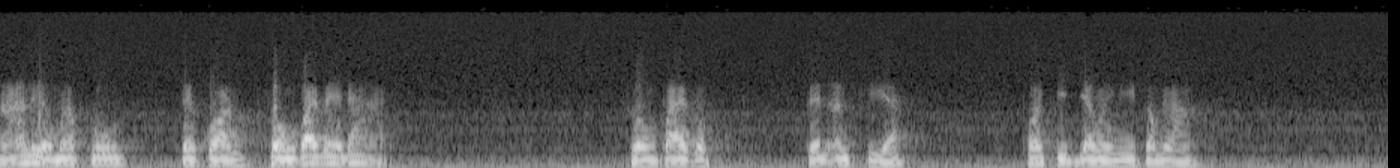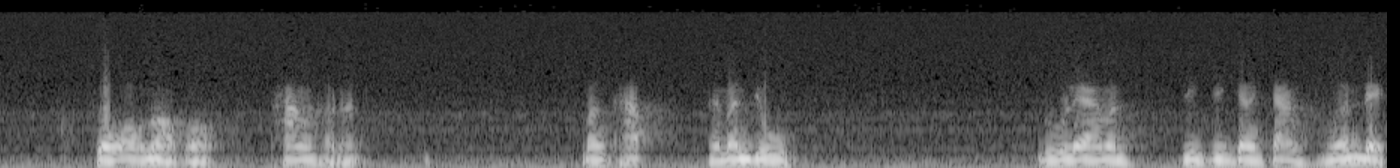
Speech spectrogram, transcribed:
หาเรื่องมาปรุง แต่ก่อนส่งไปไม่ได้ ส่งไปก็เป็นอันเสีย เพราะจิตยังไม่มีกำลัง ส่งออกนอกก็พังเท่านั้น บังคับให้มันอยู่ ดูแลมันจริง ๆ จังๆ เหมือนเด็ก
